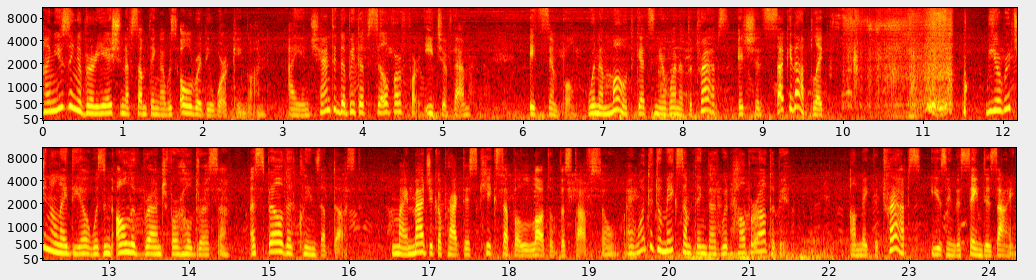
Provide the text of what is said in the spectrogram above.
I'm using a variation of something I was already working on. I enchanted a bit of silver for each of them. It's simple. When a mote gets near one of the traps, it should suck it up like... The original idea was an olive branch for Holdressa, a spell that cleans up dust. My magicka practice kicks up a lot of the stuff, so I wanted to make something that would help her out a bit. I'll make the traps using the same design.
